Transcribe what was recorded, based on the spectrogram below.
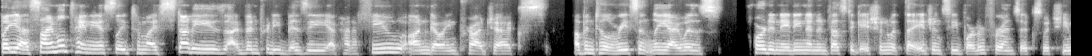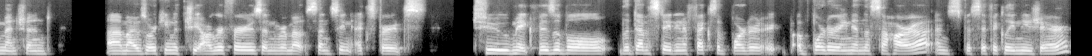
but yeah, simultaneously to my studies, I've been pretty busy. I've had a few ongoing projects. Up until recently, I was coordinating an investigation with the agency Border Forensics, which you mentioned. Um, I was working with geographers and remote sensing experts to make visible the devastating effects of border of bordering in the Sahara and specifically Niger.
